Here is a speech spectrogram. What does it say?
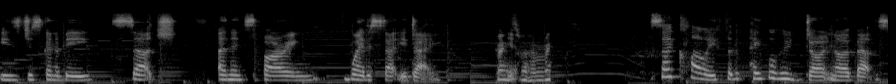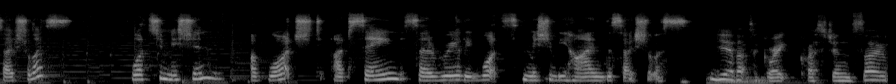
is just going to be such an inspiring way to start your day. Thanks yeah. for having us. So, Chloe, for the people who don't know about the Sewcialists, what's your mission? I've watched, I've seen. So, really, what's the mission behind the Sewcialists? Yeah, that's a great question. So,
